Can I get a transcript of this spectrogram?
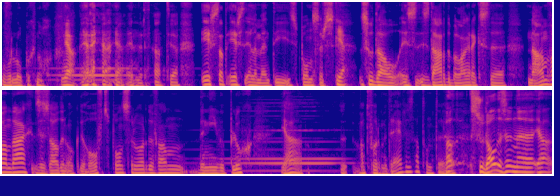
voorlopig nog. Ja, ja, ja, ja, inderdaad. Ja. Eerst dat eerste element, die sponsors. Ja. Soudal is, is daar de belangrijkste naam vandaag. Ze zouden ook de hoofdsponsor worden van de nieuwe ploeg. Ja, wat voor een bedrijf is dat? Om te... Wel, Soudal is een uh, ja,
